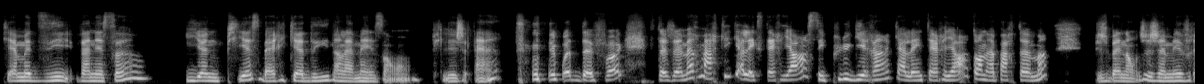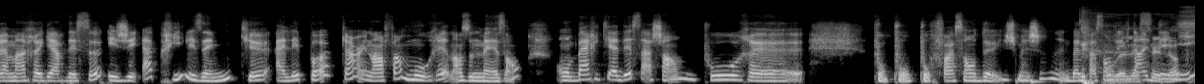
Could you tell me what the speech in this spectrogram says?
Puis elle m'a dit, Vanessa, il y a une pièce barricadée dans la maison. Puis là, je, hein? What the fuck? Tu t'as jamais remarqué qu'à l'extérieur, c'est plus grand qu'à l'intérieur, ton appartement? Puis je, ben non, j'ai jamais vraiment regardé ça. Et j'ai appris, les amis, qu'à l'époque, quand un enfant mourait dans une maison, on barricadait sa chambre pour, euh, pour, pour, pour faire son deuil, j'imagine. Une belle façon de vivre dans le là. déni.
